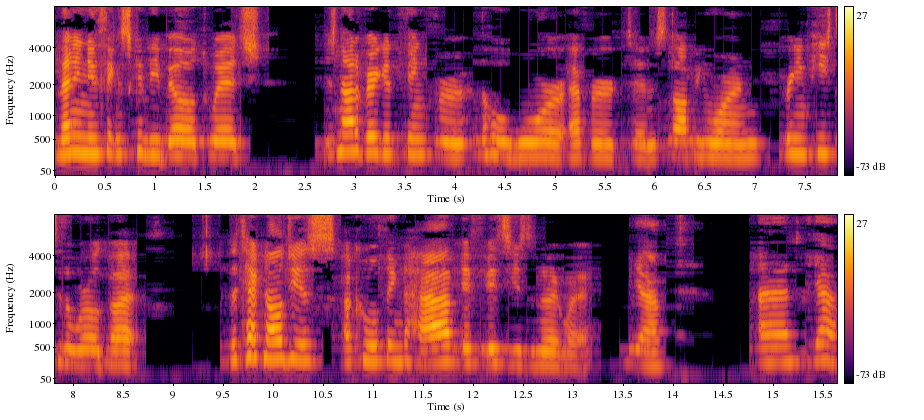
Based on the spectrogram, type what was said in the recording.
Many new things can be built, which is not a very good thing for the whole war effort and stopping war and bringing peace to the world, but the technology is a cool thing to have if it's used in the right way. Yeah. And yeah,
